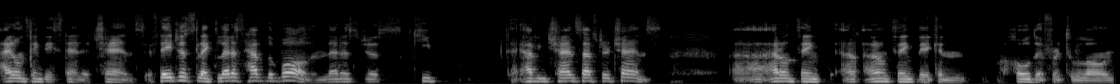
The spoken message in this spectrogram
I don't think they stand a chance. If they just like let us have the ball and let us just keep having chance after chance, I, I don't think I, I don't think they can hold it for too long.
